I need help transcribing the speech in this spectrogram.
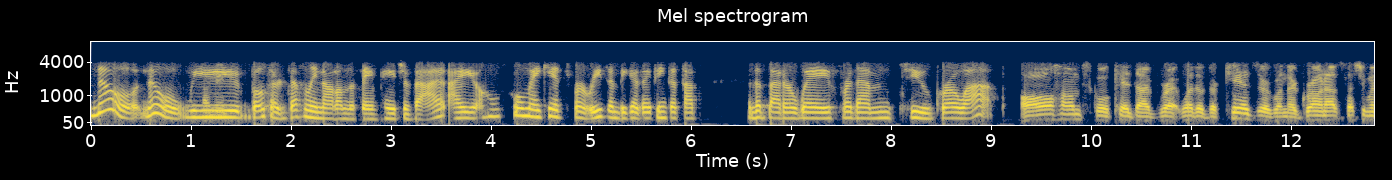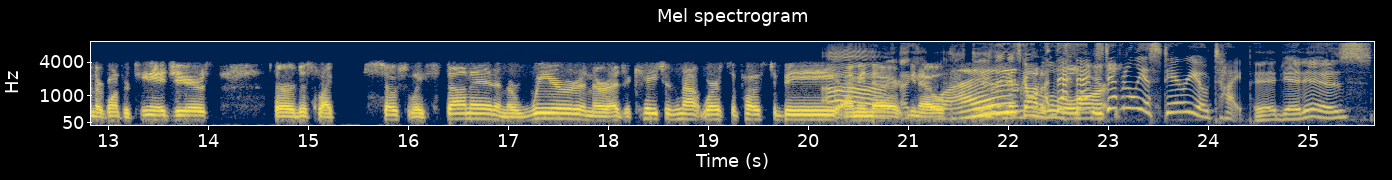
No, no, we I mean- both are definitely not on the same page of that. I homeschool my kids for a reason because I think that that's the better way for them to grow up. All homeschool kids I've read, whether they're kids or when they're grown up, especially when they're going through teenage years, they're just like socially stunted and they're weird and their education's not where it's supposed to be. I mean, they're Uh, you know. What? Think it's They're going a little That, that's far? definitely a stereotype. It, it is.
